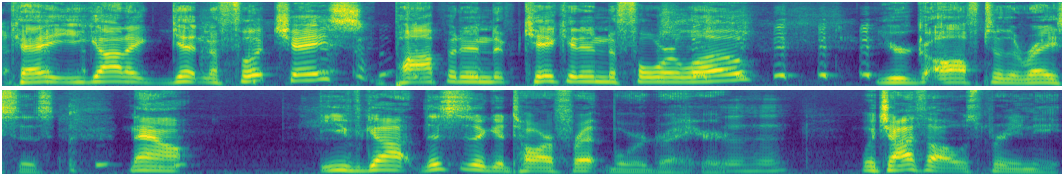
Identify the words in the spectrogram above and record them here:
Okay, you got to get in a foot chase, pop it into, kick it into four low. You're off to the races. Now, you've got this is a guitar fretboard right here, Uh-huh. Which I thought was pretty neat,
